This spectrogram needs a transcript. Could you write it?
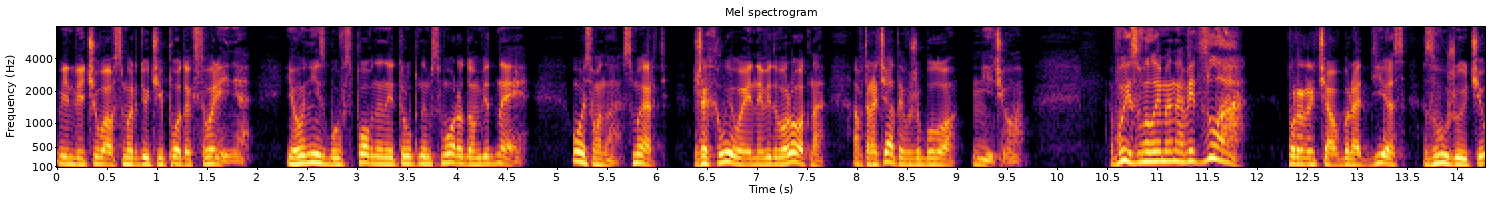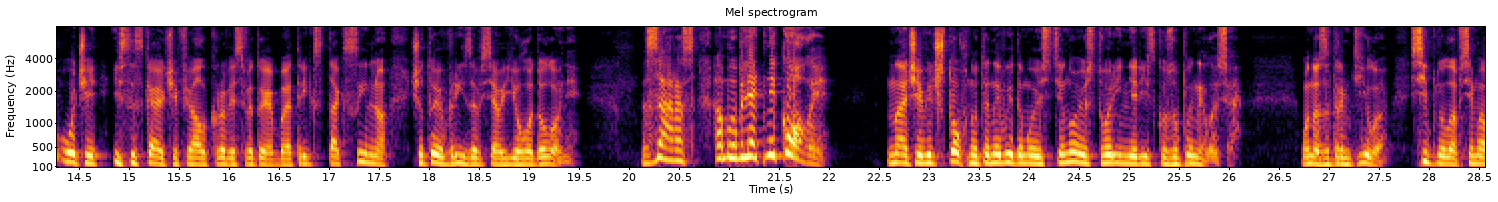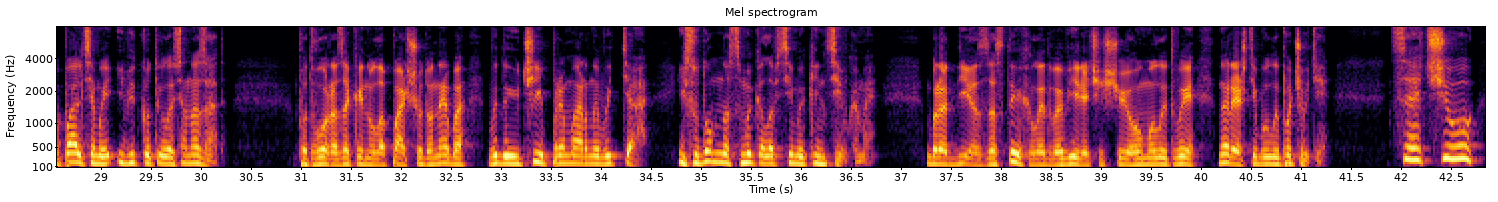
Він відчував смердючий подих створіння. Його ніс був сповнений трупним смородом від неї. Ось вона, смерть, жахлива і невідворотна, а втрачати вже було нічого. Визволи мене від зла. проричав брат Діас, звужуючи очі і стискаючи фіал крові святої Беатрікс так сильно, що той врізався в його долоні. Зараз або, блядь, ніколи. Наче відштовхнуте невидимою стіною, створіння різко зупинилося. Воно затремтіло, сіпнуло всіма пальцями і відкотилося назад. Потвора закинула пащу до неба, видаючи примарне виття, і судомно смикала всіми кінцівками. Брат Діас застиг, ледве вірячи, що його молитви нарешті були почуті. Це чу.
